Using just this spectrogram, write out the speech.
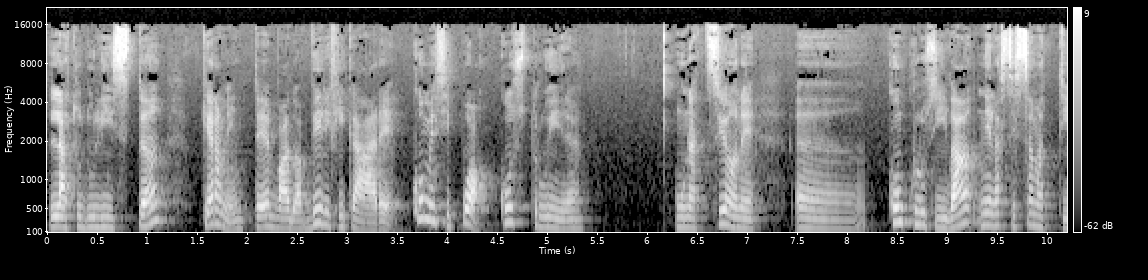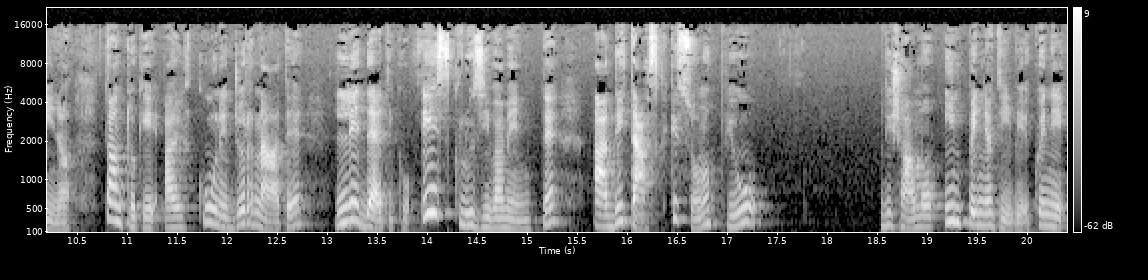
la to-do list, chiaramente vado a verificare come si può costruire un'azione eh, conclusiva nella stessa mattina, tanto che alcune giornate le dedico esclusivamente a dei task che sono più diciamo, impegnativi, quindi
